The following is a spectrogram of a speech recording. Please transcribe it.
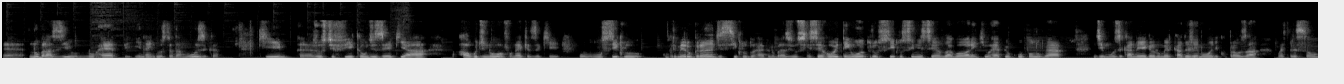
é, no Brasil, no rap e na indústria da música que é, justificam dizer que há algo de novo, né? Quer dizer que um, um ciclo, um primeiro grande ciclo do rap no Brasil se encerrou e tem outro ciclo se iniciando agora em que o rap ocupa um lugar de música negra no mercado hegemônico, para usar uma expressão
